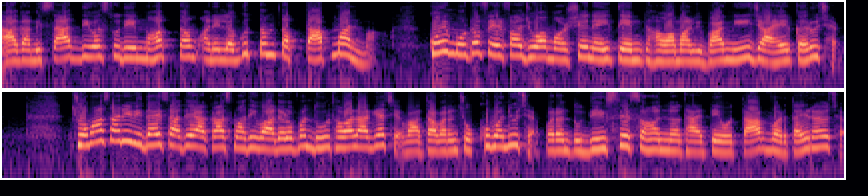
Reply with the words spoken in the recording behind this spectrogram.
આગામી સાત દિવસ સુધી મહત્તમ અને લઘુત્તમ તપ તાપમાનમાં કોઈ મોટો ફેરફાર જોવા મળશે નહીં તેમ હવામાન વિભાગની જાહેર કર્યું છે. ચોમાસાની વિદાય સાથે આકાશમાંથી વાદળો પણ દૂર થવા લાગ્યા છે. વાતાવરણ ચોખ્ખું બન્યું છે, પરંતુ દિવસે સહન ન થાય તેવો તાપ વર્તાઈ રહ્યો છે.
